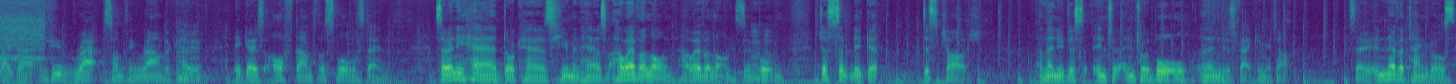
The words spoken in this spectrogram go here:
like that. And if you wrap something round a cone, mm-hmm. it goes off down to the smallest end. So any hair, dog hairs, human hairs, however long, however long is mm-hmm. important, mm-hmm. just simply get discharged. And then you just into into a ball and then you just vacuum it up. So it never tangles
